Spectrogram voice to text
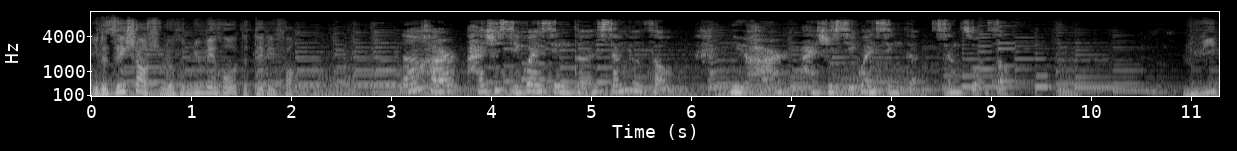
ils échangent leur numéro de téléphone. 男孩还是习惯性的向右走，女孩还是习惯性的向左走。Lui,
